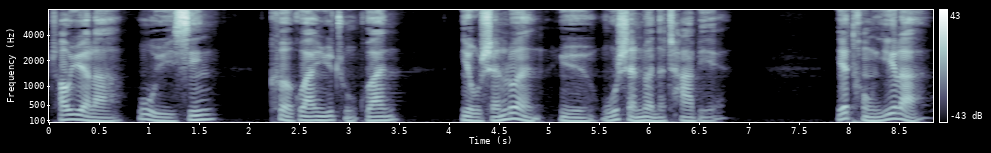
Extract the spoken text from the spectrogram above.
超越了物与心、客观与主观、有神论与无神论的差别，也统一了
